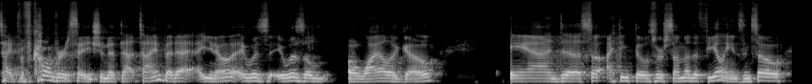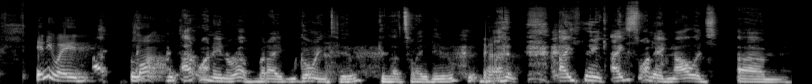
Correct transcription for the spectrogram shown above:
type of conversation at that time but uh, you know it was it was a, a while ago. And uh, so i think those were some of the feelings. And so anyway I, long, I, I don't want to interrupt but i'm going to because that's what i do. But i think i just want to acknowledge um,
